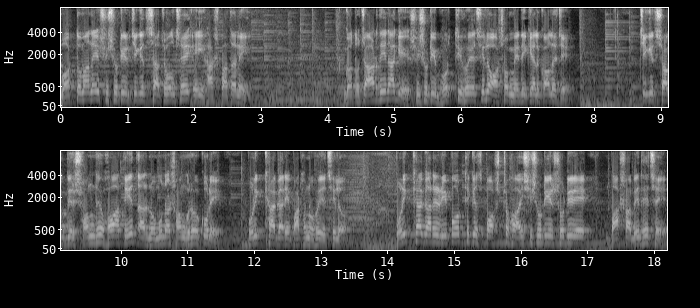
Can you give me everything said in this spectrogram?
বর্তমানে শিশুটির চিকিৎসা চলছে এই হাসপাতালেই। গত চার দিন আগে শিশুটি ভর্তি হয়েছিল অসম মেডিকেল কলেজে। চিকিৎসকদের সন্দেহ হওয়াতে তার নমুনা সংগ্রহ করে পরীক্ষাগারে পাঠানো হয়েছিল। পরীক্ষাগারের রিপোর্ট থেকে স্পষ্ট হয়, শিশুটির শরীরে বাসা বেঁধেছে।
